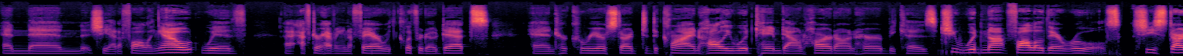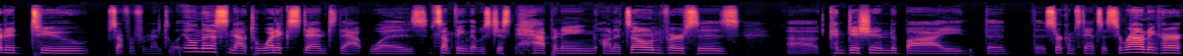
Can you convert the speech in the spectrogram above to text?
and then she had a falling out with uh, after having an affair with Clifford Odets, and her career started to decline. Hollywood came down hard on her because she would not follow their rules. She started to suffer from mental illness. Now, to what extent that was something that was just happening on its own versus uh, conditioned by the the circumstances surrounding her.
